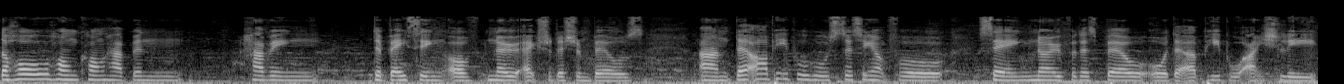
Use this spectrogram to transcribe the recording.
the whole Hong Kong have been having debating of no extradition bills and there are people who are sitting up for saying no for this bill, or there are people actually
